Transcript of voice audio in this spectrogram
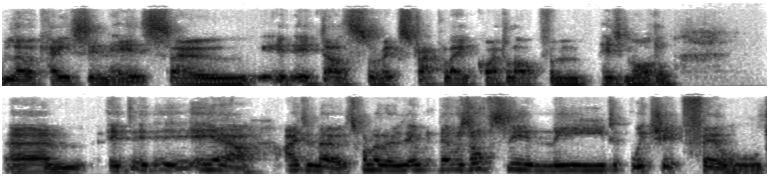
lowercase in his, so it, it, does sort of extrapolate quite a lot from his model. Um, it, it yeah, I don't know. It's one of those. there was obviously a need which it filled,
